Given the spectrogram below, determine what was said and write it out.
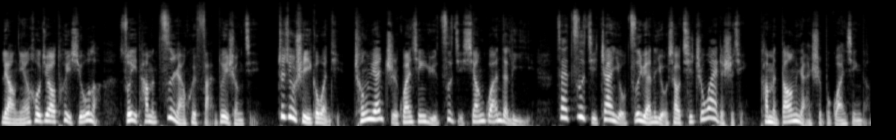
两年后就要退休了，所以他们自然会反对升级。这就是一个问题：成员只关心与自己相关的利益，在自己占有资源的有效期之外的事情，他们当然是不关心的。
